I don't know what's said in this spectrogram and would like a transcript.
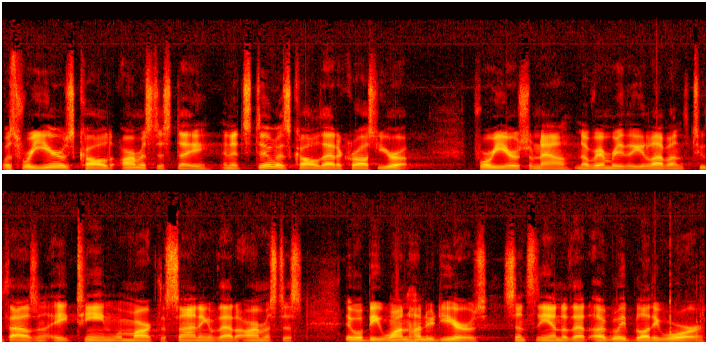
was for years called Armistice Day, and it still is called that across Europe. Four years from now, November the 11th, 2018, will mark the signing of that armistice. It will be 100 years since the end of that ugly, bloody war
